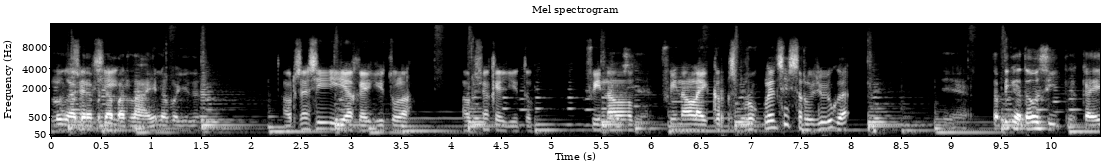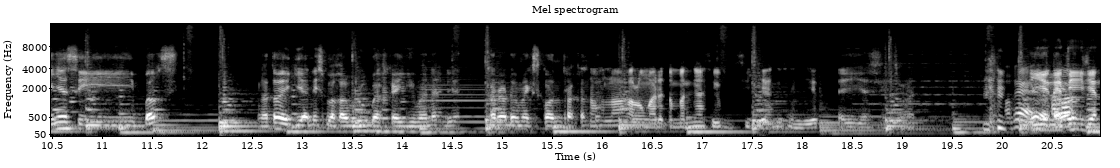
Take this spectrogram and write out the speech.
Lu nggak ada Harusnya sih. pendapat lain apa gitu? Harusnya sih ya kayak gitulah. Harusnya kayak gitu. Final Harusnya. final Lakers Brooklyn sih seru juga. Iya. Tapi nggak tahu sih, kayaknya si Bucks nggak tahu ya Giannis bakal berubah kayak gimana dia karena udah max kontrak kan Tau tuh. lah kalau nggak ada temennya si si Giannis anjir. Eh, iya sih cuman oke Iya netizen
